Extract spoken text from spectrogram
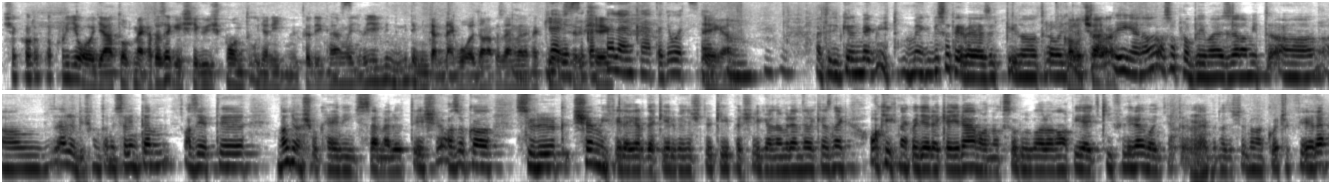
és akkor, akkor így oldjátok meg. Hát az egészségügy is pont ugyanígy működik, nem? Hogy, hogy minden, mindent megoldanak az embereknek, kényszerűség. Beviszik a pelenkát, a gyógyszer. Igen. Mm. Hát egyébként meg, itt, meg visszatérve ez egy pillanatra, hogy a, igen, az a probléma ezzel, amit a, a, az előbb is mondtam, hogy szerintem azért nagyon sok hely nincs szem előtt, és azok a szülők semmiféle érdekérvényesítő képességgel nem rendelkeznek, akiknek a gyerekei rá vannak szorulva a napi egy kiflire, vagy hát mm. ebben az esetben akkor csak félre,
